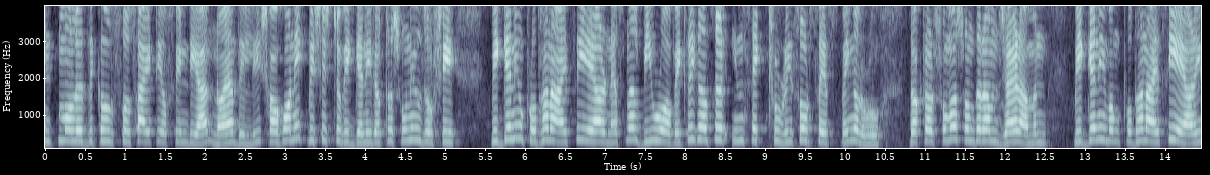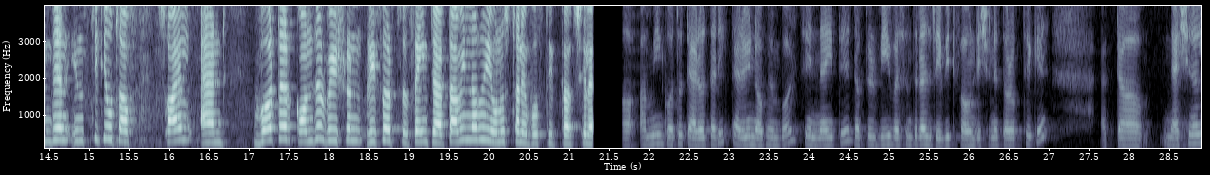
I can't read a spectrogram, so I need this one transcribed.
entomological society of India Naya Dilli, সহ অনেক বিশিষ্ট বিজ্ঞানী ডক্টর সুনীল যোশী, বিজ্ঞানী ও প্রধান ICAR national bureau of agriculture, insect resources, Bengaluru, doctor Soma Sundaram Jayaraman, বিজ্ঞানী এবং প্রধান ICAR Indian institute of soil and water conservation research centre, Tamil Nadu এই অনুষ্ঠানে উপস্থিত ছিলেন। আমি গত তেরো তারিখ, তেরোই নভেম্বর চেন্নাইতে ডক্টর ভি বসন্তরাজ ডেভিড ফাউন্ডেশনের তরফ থেকে একটা ন্যাশনাল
